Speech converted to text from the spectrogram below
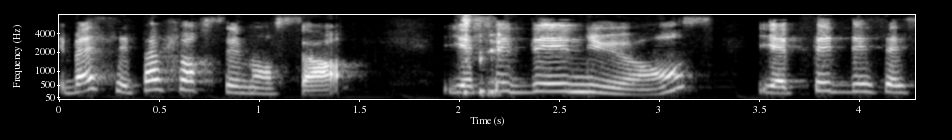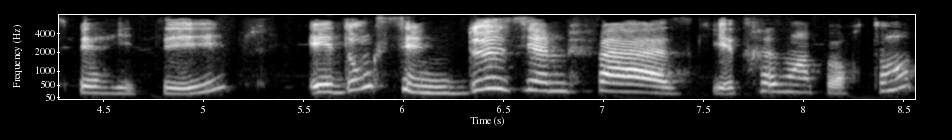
eh ben c'est pas forcément ça. Il y a peut-être des nuances, il y a peut-être des aspérités. Et donc, c'est une deuxième phase qui est très importante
